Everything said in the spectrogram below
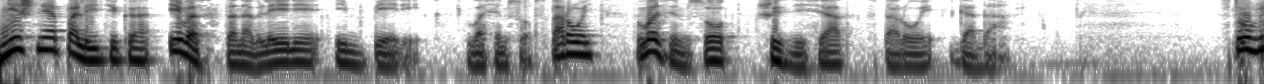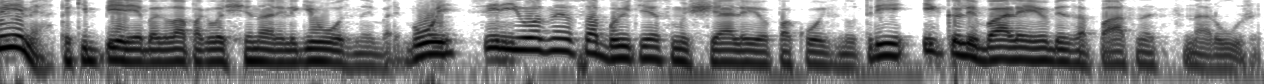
Внешняя политика и восстановление империи 802-862 года. В то время, как империя была поглощена религиозной борьбой, серьезные события смущали ее покой внутри и колебали ее безопасность снаружи.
